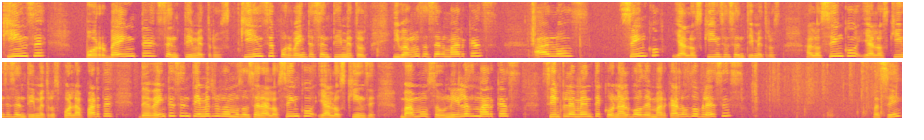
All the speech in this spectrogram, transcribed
15 por 20 centímetros 15 por 20 centímetros y vamos a hacer marcas a los 5 y a los 15 centímetros. A los 5 y a los 15 centímetros. Por la parte de 20 centímetros vamos a hacer a los 5 y a los 15 vamos a unir las marcas simplemente con algo de marcar los dobleces. Así.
